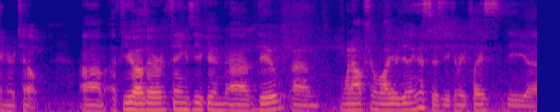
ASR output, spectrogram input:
in your tilt. Um, a few other things you can uh, do. Um, one option while you're doing this is you can replace the, uh,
